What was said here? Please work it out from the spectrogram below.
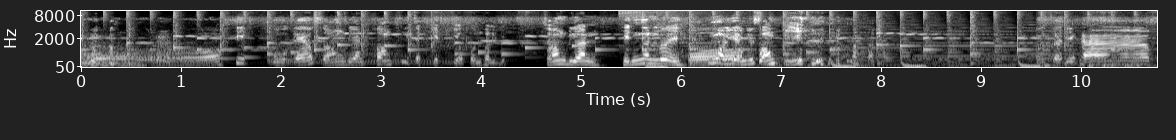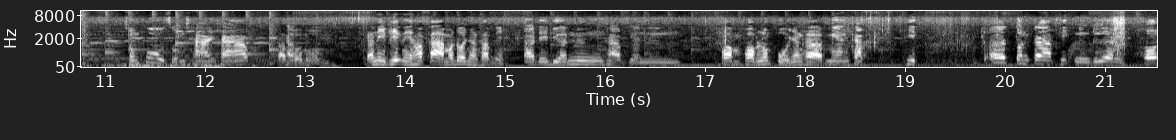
โอ้พริกปลูกแล้ว2เดือนพร้อมที่จะเก็บเกี่ยวผลผลิต2เดือนเห็นเงินเลยงัวเลี้ยงอยู่2ปี สวัสดีครับ ชมพู่สมชายครับครับผมอันนี้พริกนี่เขากล้ามาโดนยังครับนี่เอ่อเดือนเดือนหนึ่งครับ เดือนหนึ่งพร้อมพร้อมลงปู่ยังครับ แมนครับพ ริกเอ่อต้นกล้าพริกหนึ่งเดือน พร้อม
